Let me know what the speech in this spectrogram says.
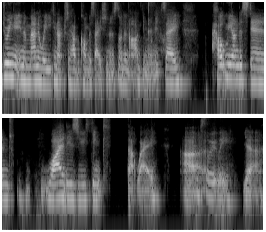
doing it in a manner where you can actually have a conversation. It's not an argument. It's a help me understand why it is you think that way. Uh, Absolutely. Yeah,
